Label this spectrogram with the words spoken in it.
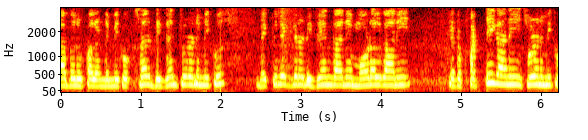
యాభై రూపాయలు అండి మీకు ఒకసారి డిజైన్ చూడండి మీకు. నెక్ దగ్గర డిజైన్ కానీ మోడల్ కానీ ఇక్కడ పట్టీ కానీ చూడండి మీకు.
